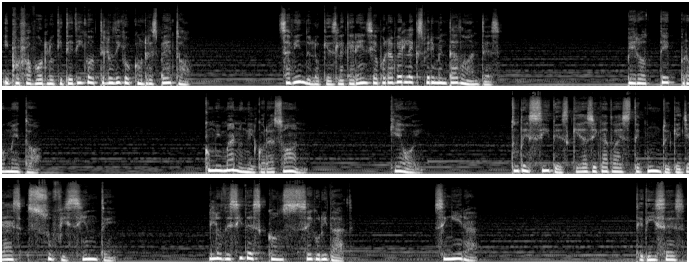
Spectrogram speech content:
Y por favor, lo que te digo, te lo digo con respeto sabiendo lo que es la carencia por haberla experimentado antes. Pero te prometo, con mi mano en el corazón, que hoy tú decides que has llegado a este punto y que ya es suficiente. Y lo decides con seguridad, sin ira. Te dices,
